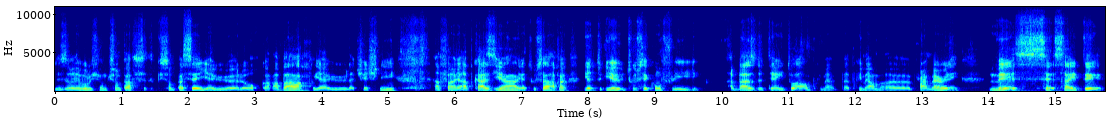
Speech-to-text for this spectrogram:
les révolutions qui sont, passées. Il y a eu le Haut-Karabakh, il y a eu la Tchétchénie, enfin Abkhazia, il y a tout ça. Enfin, il y a, y eu tous ces conflits à base de territoire, primairement, primarily, mais ça a été,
